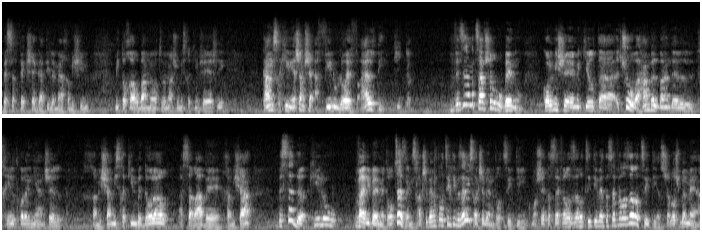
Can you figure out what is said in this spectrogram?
בספק שהגעתי ל-150 מתוך ה-400 ומשהו משחקים שיש לי. כמה משחקים יש שם שאפילו לא הפעלתי. וזה המצב של רובנו. כל מי שמכיר את ה... שוב, ההמבל בנדל התחיל את כל העניין של חמישה משחקים בדולר, עשרה בחמישה, בסדר, כאילו... ואני באמת רוצה, זה משחק שבאמת רציתי וזה משחק שבאמת רציתי, כמו שאת הספר הזה רציתי ואת הספר הזה רציתי, אז שלוש במאה,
